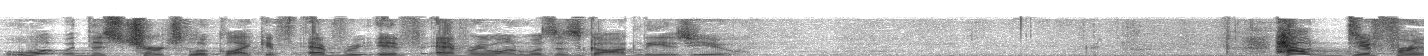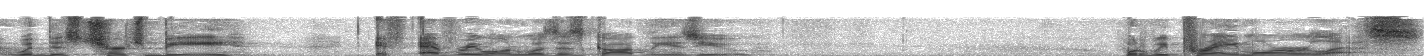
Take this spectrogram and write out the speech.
What would this church look like if, every, if everyone was as godly as you? How different would this church be if everyone was as godly as you? Would we pray more or less?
